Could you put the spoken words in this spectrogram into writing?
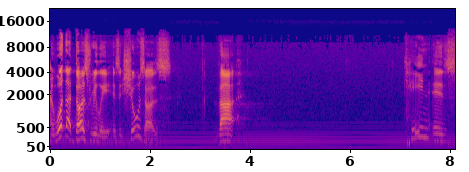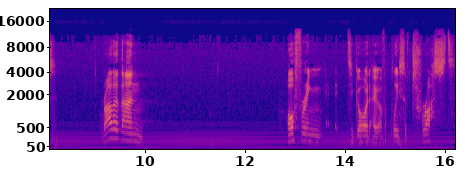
And what that does really is it shows us that Cain is, rather than offering to God out of a place of trust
